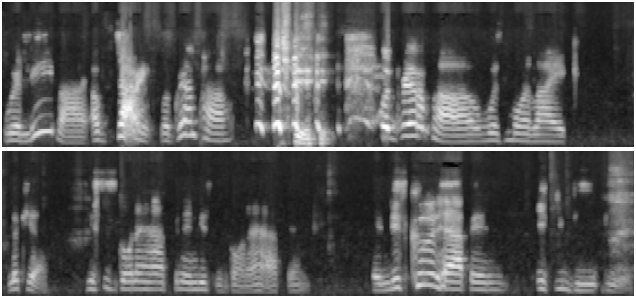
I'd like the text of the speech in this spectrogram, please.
Where Levi, I'm sorry, where Grandpa, where Grandpa was more like, look here, this is gonna happen and this is gonna happen, and this could happen if you did good.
